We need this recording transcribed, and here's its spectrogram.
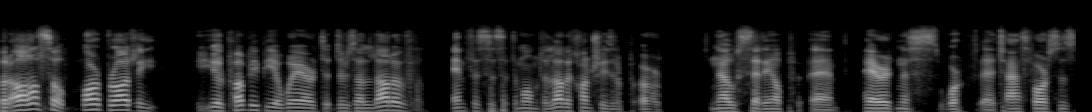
But also more broadly, you'll probably be aware that there's a lot of emphasis at the moment. A lot of countries are, are now setting up um, preparedness work uh, task forces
